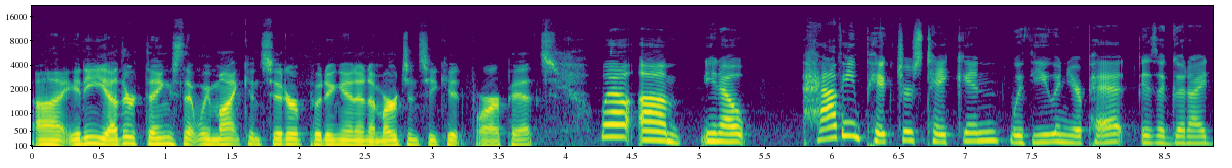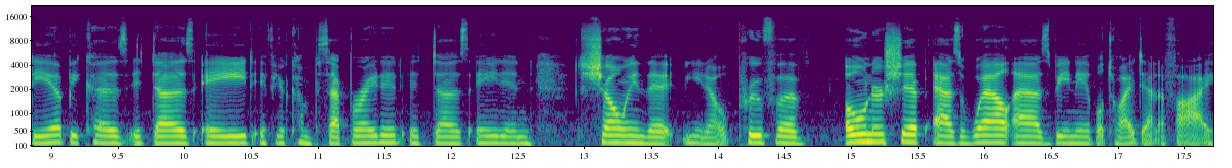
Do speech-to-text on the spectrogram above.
Uh, any other things that we might consider putting in an emergency kit for our pets? Well, um, you know, having pictures taken with you and your pet is a good idea because it does aid if you're separated. It does aid in showing that you know proof of ownership as well as being able to identify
